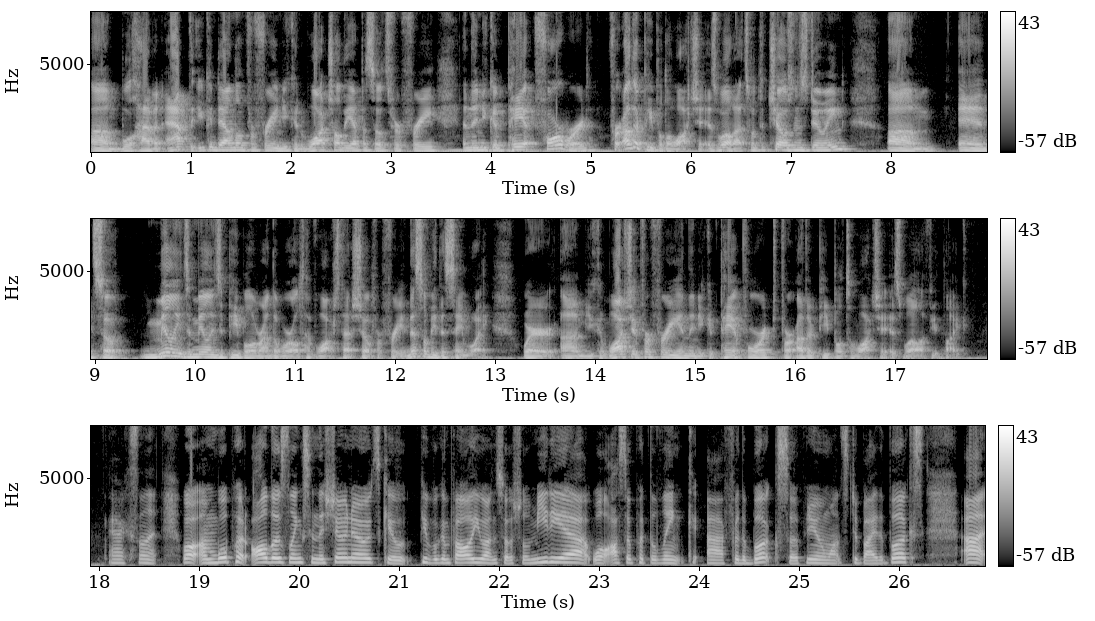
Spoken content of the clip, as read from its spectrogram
Um, we'll have an app that you can download for free and you can watch all the episodes for free. And then you can pay it forward for other people to watch it as well. That's what The Chosen's doing. Um, and so millions and millions of people around the world have watched that show for free. And this will be the same way, where um, you can watch it for free and then you can pay it forward for other people to watch it as well if you'd like. Excellent. Well, um, we'll put all those links in the show notes. People can follow you on social media. We'll also put the link uh, for the books, so if anyone wants to buy the books. Uh,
